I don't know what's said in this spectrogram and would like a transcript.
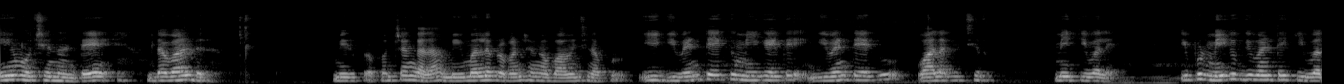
ఏం వచ్చిందంటే ద వరల్డ్ మీరు ప్రపంచం కదా మిమ్మల్ని ప్రపంచంగా భావించినప్పుడు ఈ గివ్ అండ్ టేక్ మీకైతే గివ్ అండ్ టేక్ వాళ్ళకి ఇచ్చిర్రు మీకు ఇవ్వలే ఇప్పుడు మీకు గివ్ అండ్ టేక్ ఇవ్వ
